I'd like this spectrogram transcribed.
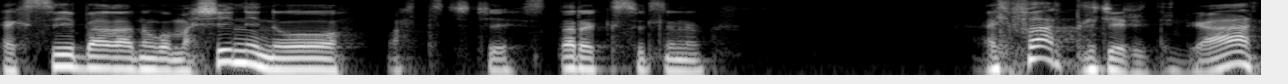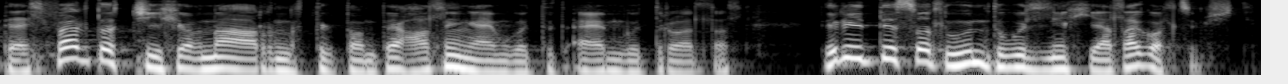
Такси байгаа нөгөө машины нөгөө мартчихжээ. Stark эсвэл нөгөө Альфард гэж яриад байдаг. Аа тий Альфардууд чи их явнаа орон нутаг донд тий холын аймагуудад аймагуд руу болвол тэр эдээс бол үн тэгвэл нөх ялгааг болсон юм шүү дээ.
